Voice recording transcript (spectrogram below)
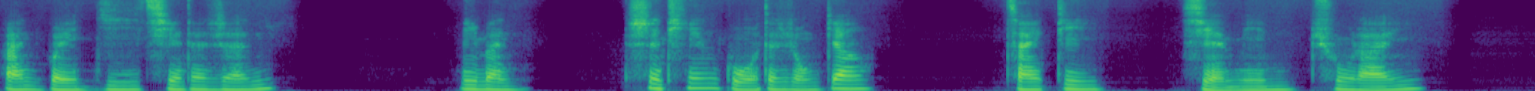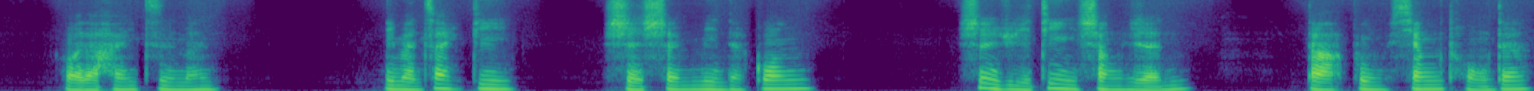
安慰一切的人。你们是天国的荣耀，在地显明出来。我的孩子们，你们在地是生命的光，是与地上人大不相同的。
